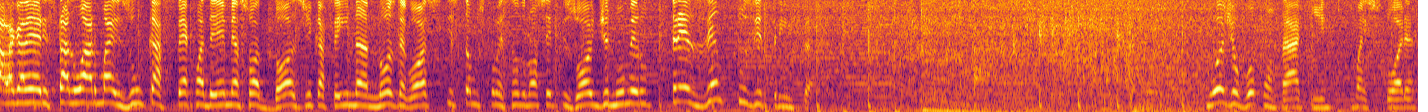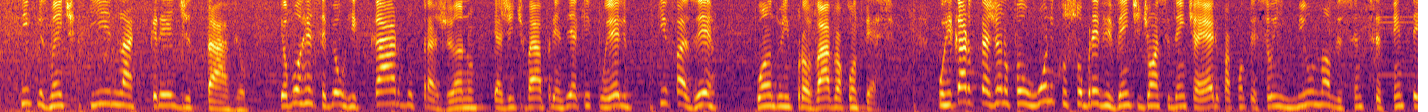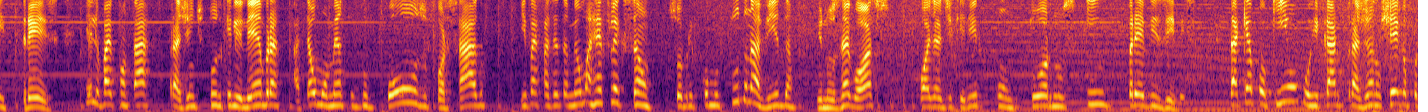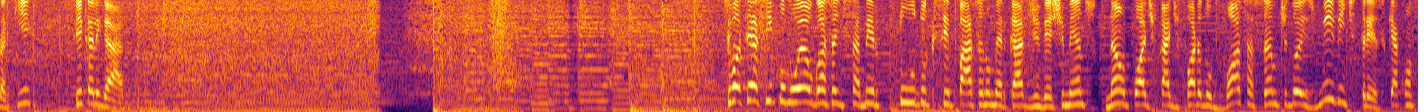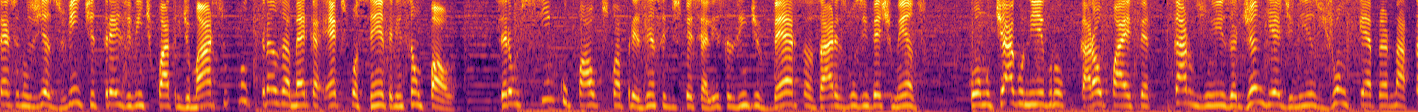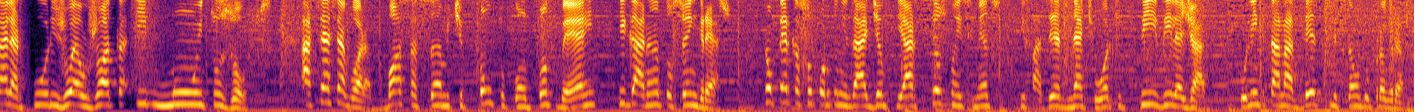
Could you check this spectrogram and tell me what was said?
Fala galera, está no ar mais um Café com a DM, a sua dose de cafeína nos negócios. Estamos começando o nosso episódio de número 330. E hoje eu vou contar aqui uma história simplesmente inacreditável. Eu vou receber o Ricardo Trajano e a gente vai aprender aqui com ele o que fazer quando o improvável acontece. O Ricardo Trajano foi o único sobrevivente de um acidente aéreo que aconteceu em 1973. Ele vai contar pra gente tudo que ele lembra até o momento do pouso forçado e vai fazer também uma reflexão sobre como tudo na vida e nos negócios pode adquirir contornos imprevisíveis. Daqui a pouquinho o Ricardo Trajano chega por aqui, fica ligado. Se você, assim como eu, gosta de saber tudo o que se passa no mercado de investimentos, não pode ficar de fora do Bossa Summit 2023, que acontece nos dias 23 e 24 de março no Transamérica Expo Center, em São Paulo. Serão cinco palcos com a presença de especialistas em diversas áreas dos investimentos, como Thiago Negro, Carol Pfeiffer, Carlos Luiza, Janguier Diniz, João Kepler, Natália Arcuri, Joel J e muitos outros. Acesse agora bossasummit.com.br e garanta o seu ingresso. Não perca essa oportunidade de ampliar seus conhecimentos e fazer network privilegiado. O link está na descrição do programa.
